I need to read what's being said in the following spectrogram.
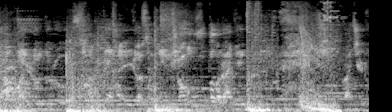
아발론으로 상대할 여성이 겨우 너라니 빠지는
